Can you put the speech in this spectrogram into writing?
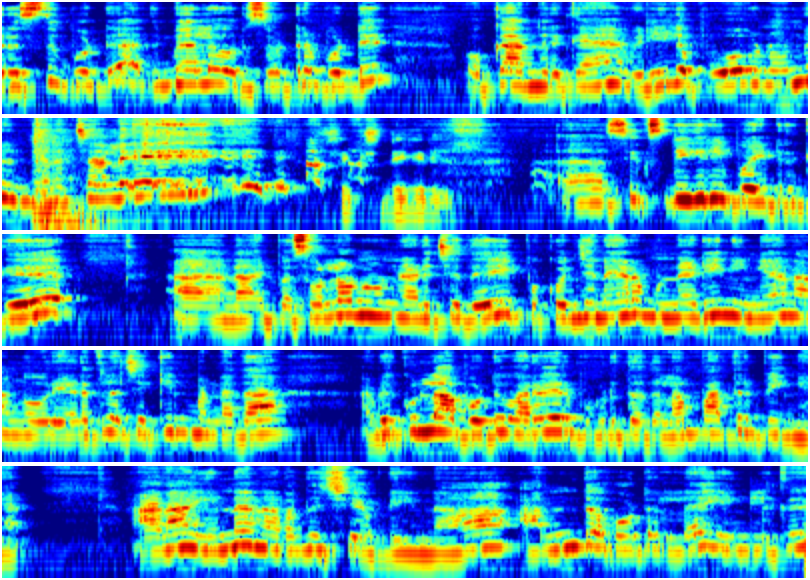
ட்ரெஸ்ஸு போட்டு அது மேலே ஒரு ஸ்வெட்டர் போட்டு உட்காந்துருக்கேன் வெளியில் போகணும்னு நினச்சாலே Six degree. சிக்ஸ் டிகிரி போயிட்டுருக்கு. நான் இப்போ சொல்லணும்னு நினச்சது. இப்போ கொஞ்ச நேரம் முன்னாடி நீங்கள் நாங்கள் ஒரு இடத்துல செக்இன் பண்ணதா அப்படியே குல்லா போட்டு வரவேற்பு கொடுத்ததெல்லாம் பார்த்துருப்பீங்க. ஆனால் என்ன நடந்துச்சு அப்படின்னா அந்த ஹோட்டலில் எங்களுக்கு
